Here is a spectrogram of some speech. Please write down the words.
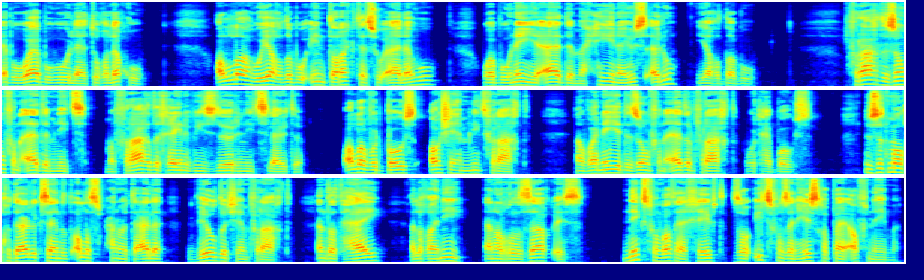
أبوابه لا تغلق الله يغضب إن تركت سؤاله وبني آدم حين يسأل يغضب Vraag de zoon van Adam niets, maar vraag degene wiens deuren niet sluiten. Allah wordt boos als je hem niet vraagt. En wanneer je de zoon van Adam vraagt, wordt hij boos. Dus het mogen duidelijk zijn dat Allah subhanahu wa ta'ala wil dat je hem vraagt. En dat hij al-Ghani en al-Razaq is. Niks van wat hij geeft zal iets van zijn heerschappij afnemen.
